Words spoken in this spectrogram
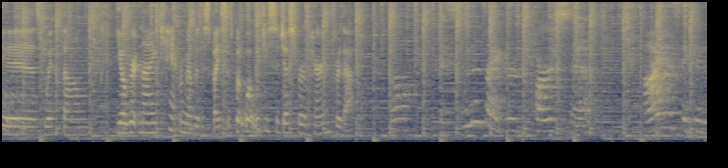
is with um, yogurt, and I can't remember the spices. But what would you suggest for a pairing for that? Well, as soon as I heard parsnip, I was thinking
